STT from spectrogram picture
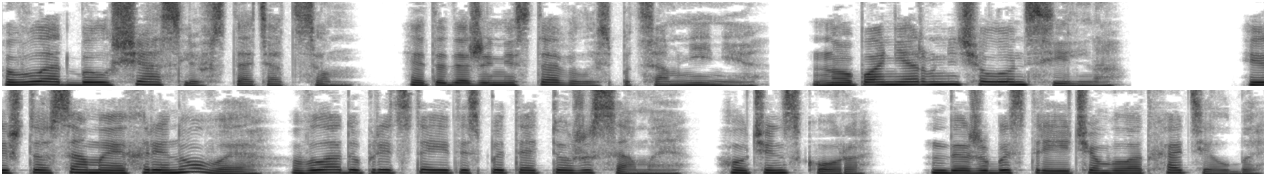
Влад был счастлив стать отцом. Это даже не ставилось под сомнение. Но понервничал он сильно. И что самое хреновое, Владу предстоит испытать то же самое, очень скоро, даже быстрее, чем Влад хотел бы.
